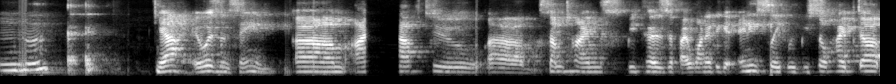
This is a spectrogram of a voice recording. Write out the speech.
Mm-hmm. Yeah, it was insane. Um, I have to uh, sometimes because if I wanted to get any sleep, we'd be so hyped up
